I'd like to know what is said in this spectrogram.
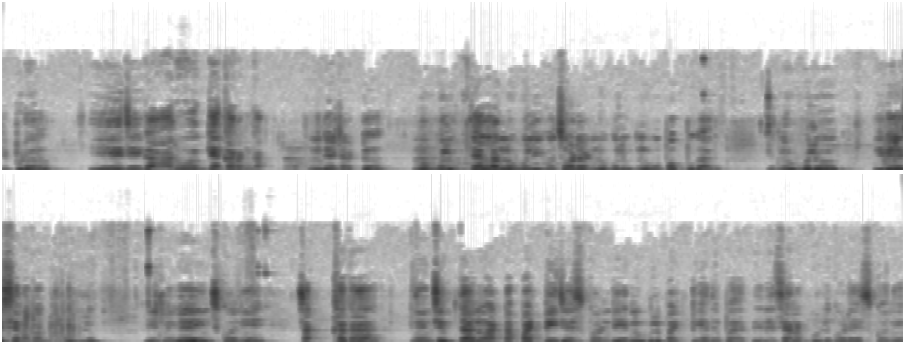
ఇప్పుడు ఈజీగా ఆరోగ్యకరంగా ఉండేటట్టు నువ్వులు తెల్ల నువ్వులు ఇగో చూడండి నువ్వులు. నువ్వు పప్పు కాదు. ఈ నువ్వులు ఈ వేరుశనగ గుళ్ళు వీటిని వేయించుకొని చక్కగా నేను చెప్తాను అట్ట పట్టీ చేసుకోండి నువ్వులు పట్టి అది శనగగుళ్ళు శనగ గుళ్ళు కూడా వేసుకొని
